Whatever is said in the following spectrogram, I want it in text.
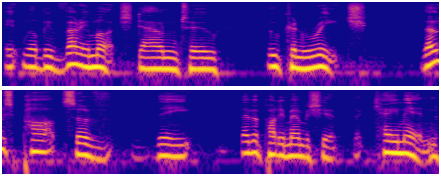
it will be very much down to who can reach those parts of the Labour Party membership that came in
